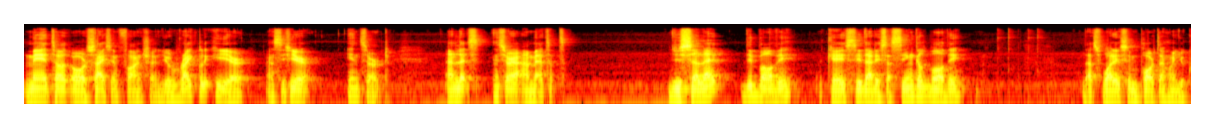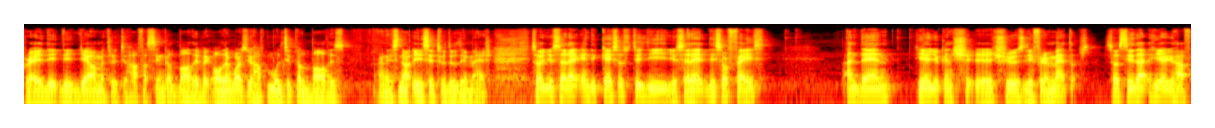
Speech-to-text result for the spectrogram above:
method or sizing function you right click here and see here insert and let's insert a method you select the body okay see that is a single body that's what is important when you create the, the geometry to have a single body, but otherwise you have multiple bodies and it's not easy to do the mesh. So you select, in the case of 2D, you select the surface, and then here you can uh, choose different methods. So see that here you have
